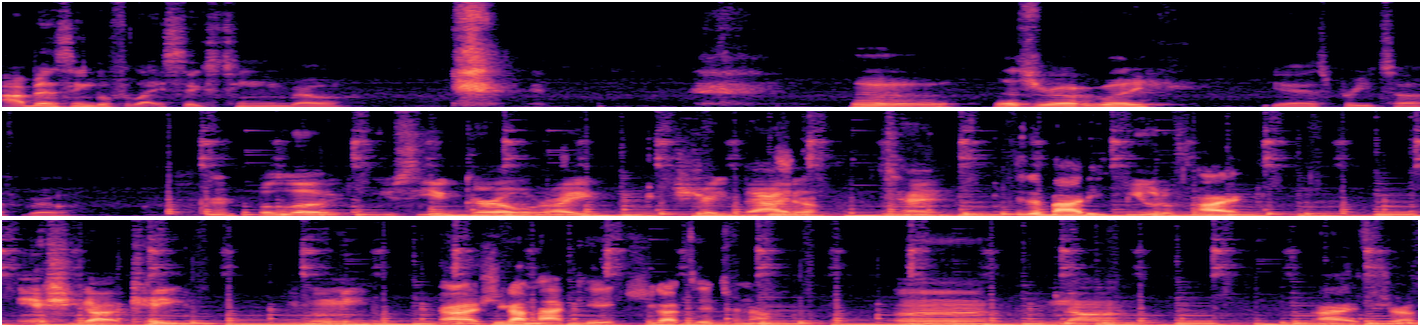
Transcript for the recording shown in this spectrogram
I've been single for like 16, bro. uh, that's rough, buddy. Yeah, it's pretty tough, bro. Hmm? But look, you see a girl, right? Straight baddie, 10, She's a body. beautiful, Alright. and she got cake. You feel me? Alright, she got mad cake. She got tits or no? Uh, nah. Alright, sure.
